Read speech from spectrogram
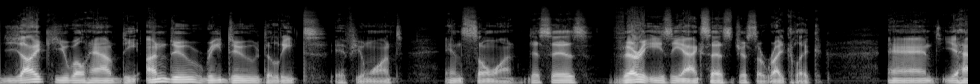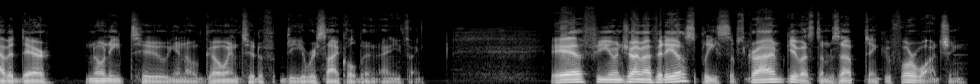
like you will have the undo, redo, delete if you want, and so on. This is very easy access, just a right click, and you have it there. No need to, you know, go into the, the recycle bin, anything. If you enjoy my videos, please subscribe, give us thumbs up. Thank you for watching.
